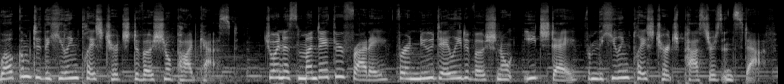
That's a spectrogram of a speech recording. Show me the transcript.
Welcome to the Healing Place Church Devotional Podcast. Join us Monday through Friday for a new daily devotional each day from the Healing Place Church pastors and staff.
